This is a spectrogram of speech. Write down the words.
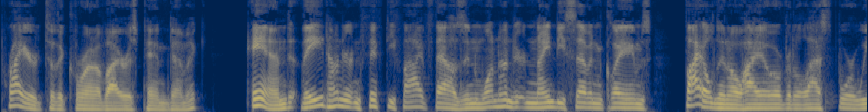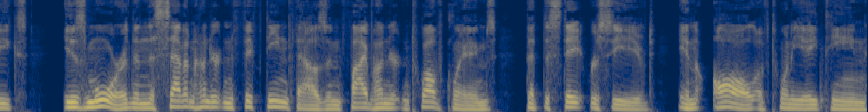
prior to the coronavirus pandemic, and the 855,197 claims filed in Ohio over the last four weeks is more than the 715,512 claims that the state received in all of 2018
